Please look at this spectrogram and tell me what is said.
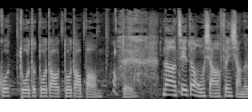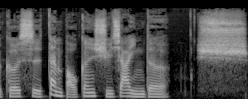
多多多多到多到爆。对，那这一段我想要分享的歌是蛋宝跟徐佳莹的《嘘》。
